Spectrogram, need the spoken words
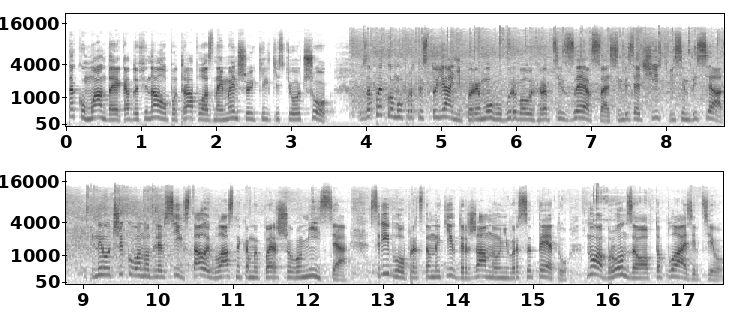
та команда, яка до фіналу потрапила з найменшою кількістю очок. У запеклому протистоянні перемогу вирвали гравці Зевса 76-80 і неочікувано для всіх стали власниками першого місця. Срібло у представників державного університету, ну а бронза у автоплазівців.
